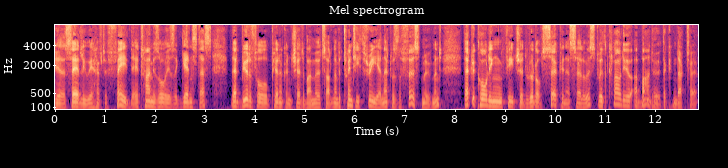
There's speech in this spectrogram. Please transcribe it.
dear, sadly we have to fade there. Time is always against us. That beautiful piano concerto by Mozart, number 23, and that was the first movement. That recording featured Rudolf Serkin as soloist with Claudio Abbado, the conductor.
